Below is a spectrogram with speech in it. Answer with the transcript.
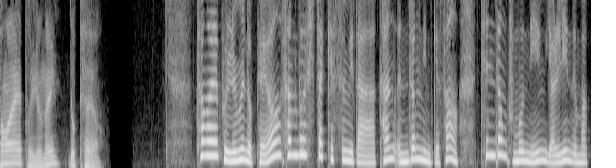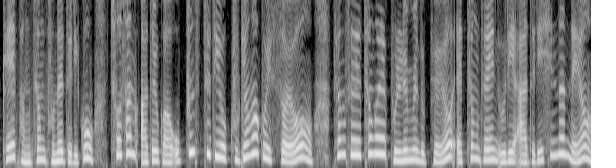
청하의 볼륨을 높여요. 청하의 볼륨을 높여요. 3부 시작했습니다. 강은정님께서 친정 부모님 열린 음악회 방청 보내드리고 초3 아들과 오픈 스튜디오 구경하고 있어요. 평소에 청하의 볼륨을 높여요. 애청자인 우리 아들이 신났네요.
